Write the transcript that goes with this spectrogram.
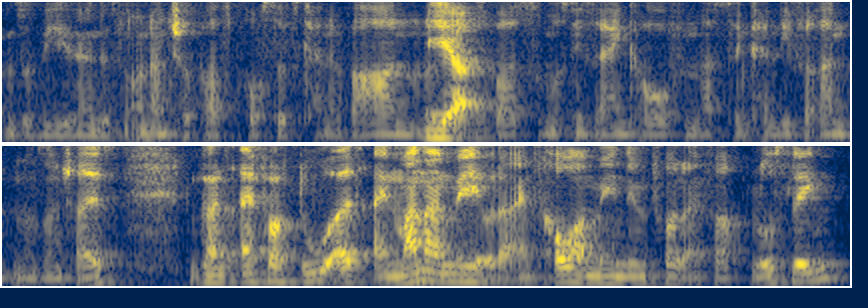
also wie wenn du jetzt einen Online-Shop hast, brauchst du jetzt keine Waren oder ja. sonst was, du musst nichts einkaufen, hast dann keinen Lieferanten und so einen Scheiß. Du kannst einfach du als ein Mannarmee oder ein Frauarmee in dem Fall einfach loslegen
